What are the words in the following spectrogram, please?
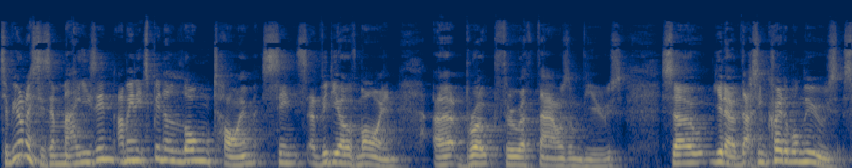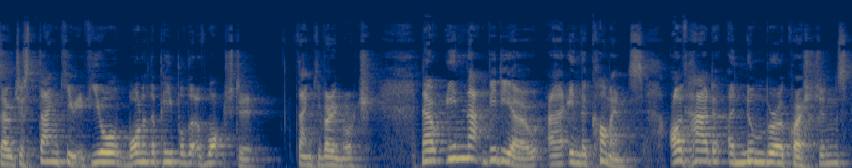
to be honest is amazing. I mean, it's been a long time since a video of mine uh, broke through a thousand views. So, you know, that's incredible news. So just thank you. If you're one of the people that have watched it, Thank you very much. Now, in that video, uh, in the comments, I've had a number of questions.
